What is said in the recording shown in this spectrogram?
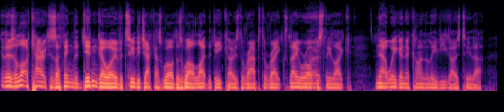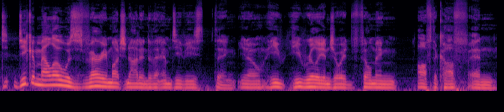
There's a lot of characters I think that didn't go over to the Jackass world as well, like the Decos, the Rabs, the Rakes. They were Right. obviously like, now we're going to kind of leave you guys to that. DiCamillo was very much not into the MTV thing. You know, he he really enjoyed filming off the cuff and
